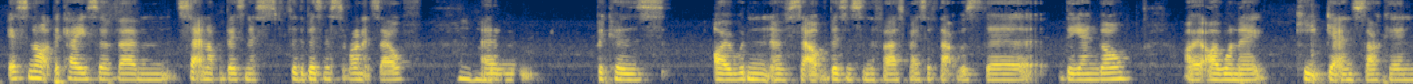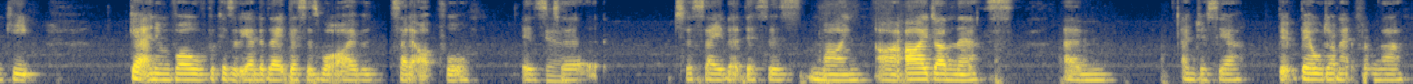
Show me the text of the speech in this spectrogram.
it's not the case of um, setting up a business for the business to run itself Mhm. um, because I wouldn't have set up the business in the first place if that was the the end goal. I, I want to keep getting stuck in, keep getting involved because at the end of the day, this is what I would set it up for, is Yeah. to to say that this is mine. I, I done this, um, and just yeah, bu- build on it from there.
